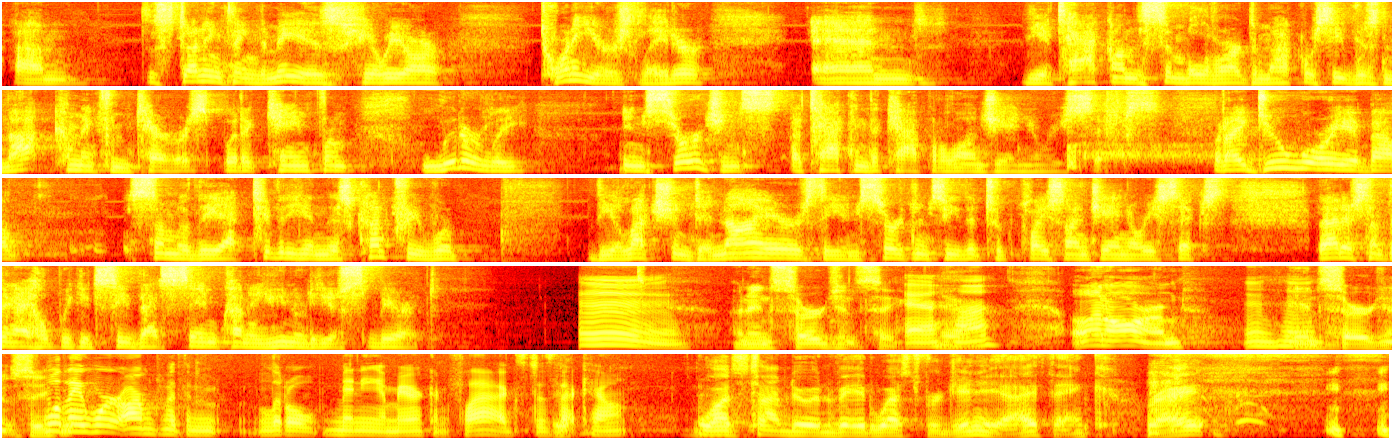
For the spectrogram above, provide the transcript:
Um, the stunning thing to me is here we are 20 years later, and the attack on the symbol of our democracy was not coming from terrorists, but it came from literally insurgents attacking the Capitol on January 6th. But I do worry about some of the activity in this country where the election deniers, the insurgency that took place on January 6th. That is something I hope we could see that same kind of unity of spirit. Mm. An insurgency. Uh-huh. Unarmed mm-hmm. insurgency. Well, they were armed with m- little mini American flags. Does that count? Well, it's time to invade West Virginia, I think, right?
